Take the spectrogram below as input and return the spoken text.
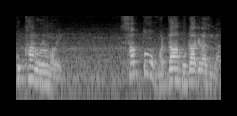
ਕੁੱਖਾਂ ਰੋਲਣ ਵਾਲੇ ਸਭ ਤੋਂ ਵੱਡਾ ਮੁੱਦਾ ਜਿਹੜਾ ਸੀਗਾ,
